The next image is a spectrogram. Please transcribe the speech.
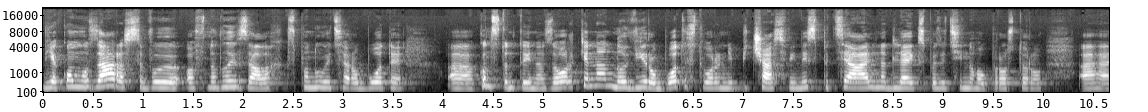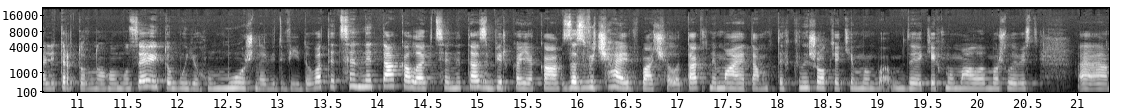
в якому зараз в основних залах експонуються роботи. Е, Константина Зоркіна нові роботи створені під час війни спеціально для експозиційного простору е, літературного музею, тому його можна відвідувати. Це не та колекція, не та збірка, яка зазвичай бачили. Так немає там тих книжок, які ми до яких ми мали можливість е,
